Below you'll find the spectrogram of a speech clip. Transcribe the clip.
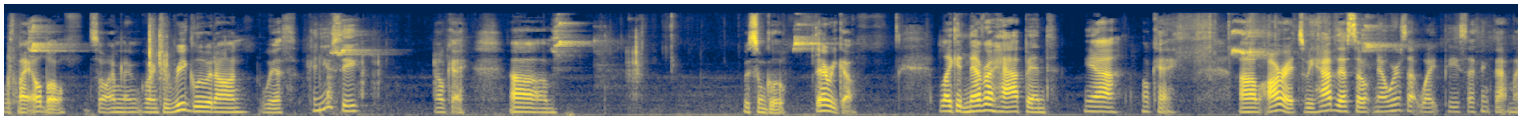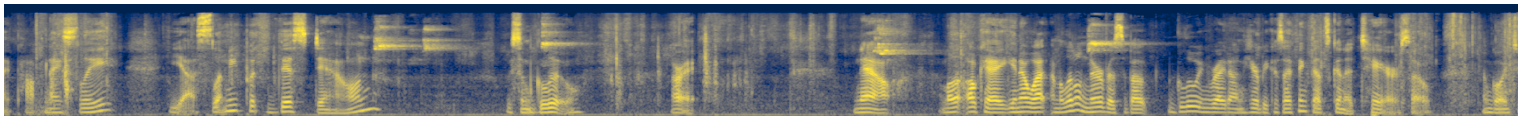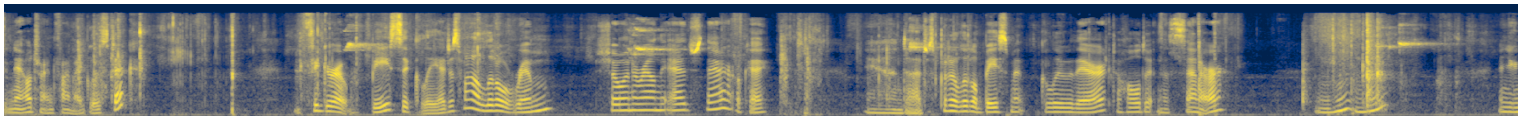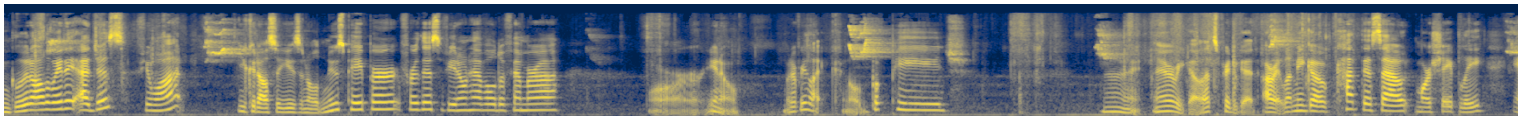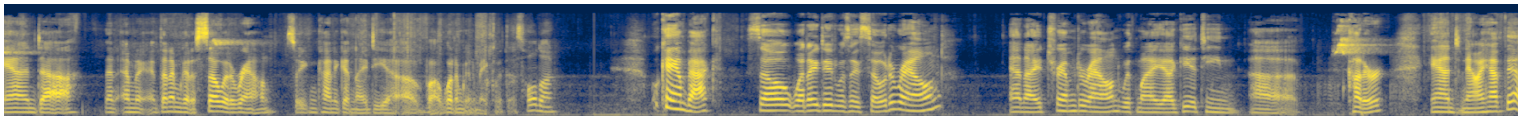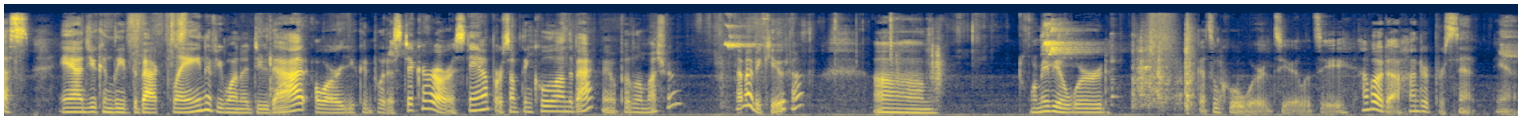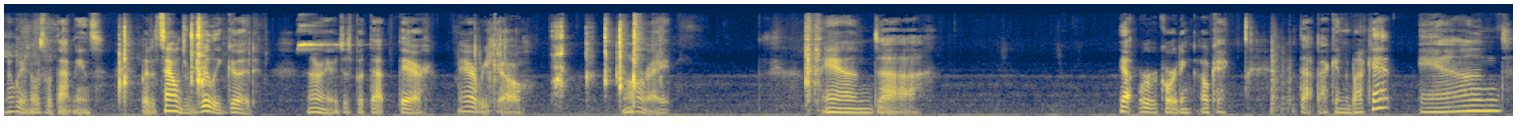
with my elbow. So I'm going to reglue it on with, can you see? Okay. Um, with some glue. There we go. Like it never happened. Yeah, okay. Um, all right, so we have this. So now where's that white piece? I think that might pop nicely. Yes, let me put this down with some glue. All right. Now, okay, you know what? I'm a little nervous about gluing right on here because I think that's going to tear. So I'm going to now try and find my glue stick and figure out basically, I just want a little rim showing around the edge there. Okay. And uh, just put a little basement glue there to hold it in the center. Mm-hmm, mm-hmm. And you can glue it all the way to the edges if you want. You could also use an old newspaper for this if you don't have old ephemera or, you know, whatever you like. An old book page. All right, there we go. That's pretty good. All right, let me go cut this out more shapely, and uh, then I'm gonna, then I'm going to sew it around so you can kind of get an idea of uh, what I'm going to make with this. Hold on. Okay, I'm back. So what I did was I sewed around, and I trimmed around with my uh, guillotine uh, cutter, and now I have this. And you can leave the back plain if you want to do that, or you can put a sticker or a stamp or something cool on the back. Maybe put a little mushroom. That might be cute, huh? Um, or maybe a word. Got some cool words here. Let's see. How about 100%? Yeah, nobody knows what that means, but it sounds really good. All right, I'll just put that there. There we go. All right. And, uh, yeah, we're recording. Okay. Put that back in the bucket. And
